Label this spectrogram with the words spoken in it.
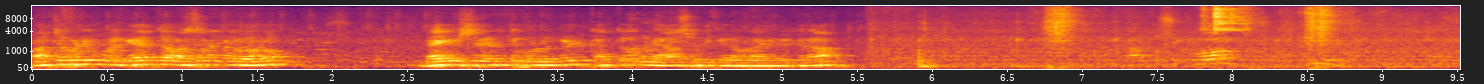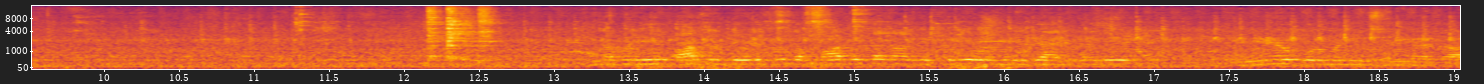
மற்றபடி உங்களுக்கு ஏற்ற வசனங்கள் வரும். தயவு செய்து எடுத்துக்கொள்ளுங்கள் கத்தவர்களை ஆஸ்வதிக்கிறவராக இருக்கிறார். அந்தபடியே பாத்திரத்தை எடுத்து இந்த பாத்திரத்தை நான் பெரிய ஒரு மணிக்கு அழைக்கிறது நினைவு குடும்பத்தில் செய்கிறதா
